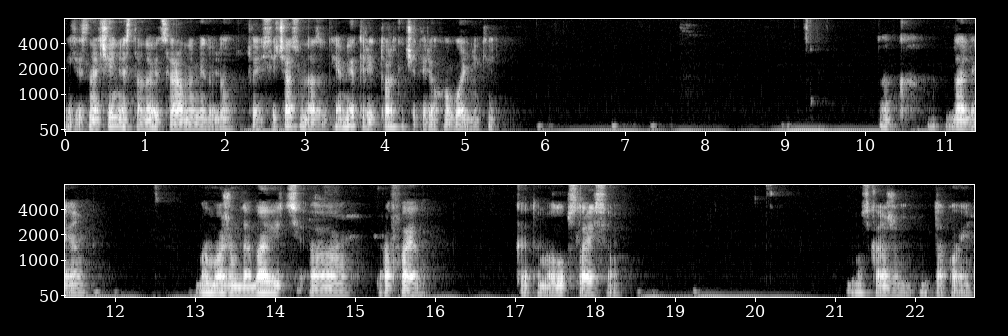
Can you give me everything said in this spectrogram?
эти значения становятся равными нулю. То есть сейчас у нас в геометрии только четырехугольники. Так, далее мы можем добавить э, профайл к этому loop слайсу. Ну, скажем, такой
